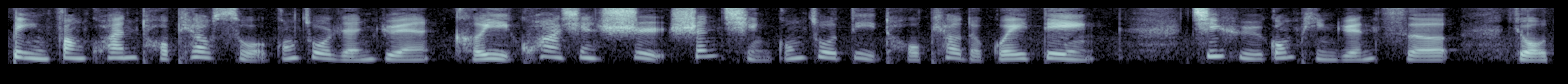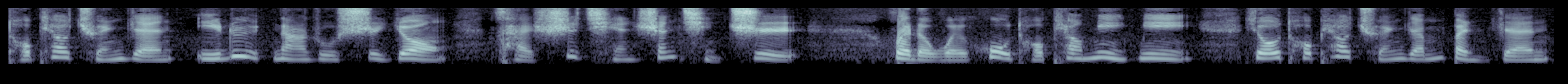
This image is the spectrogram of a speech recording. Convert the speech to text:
并放宽投票所工作人员可以跨县市申请工作地投票的规定。基于公平原则，有投票权人一律纳入适用，采事前申请制。为了维护投票秘密，由投票权人本人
